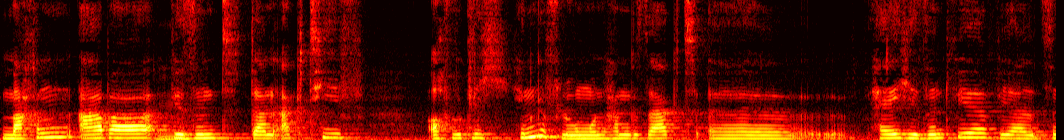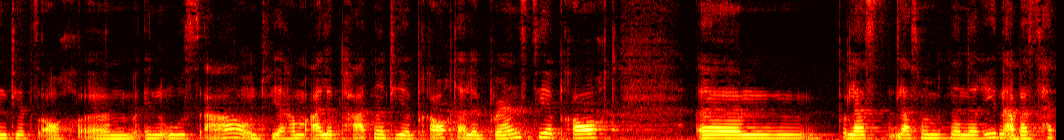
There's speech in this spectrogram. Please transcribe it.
machen, aber mhm. wir sind dann aktiv auch wirklich hingeflogen und haben gesagt, äh, hey, hier sind wir, wir sind jetzt auch ähm, in den USA und wir haben alle Partner, die ihr braucht, alle Brands, die ihr braucht. Ähm, lass, lass mal miteinander reden. Aber es hat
